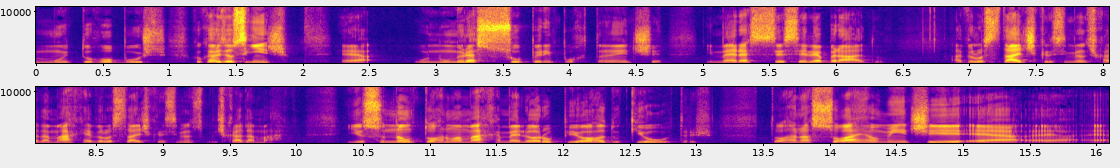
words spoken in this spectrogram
muito robustos. O que eu quero dizer é o seguinte: o número é super importante e merece ser celebrado. A velocidade de crescimento de cada marca é a velocidade de crescimento de cada marca. Isso não torna uma marca melhor ou pior do que outras. Torna só realmente é, é, é,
